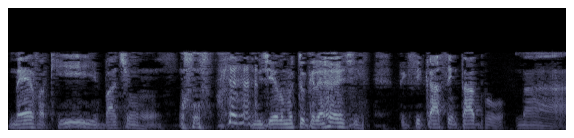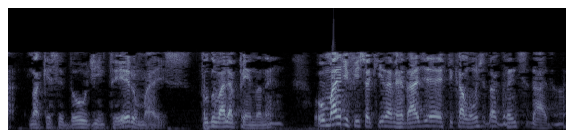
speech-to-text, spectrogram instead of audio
neva aqui, bate um, um, um, gelo muito grande, tem que ficar sentado na, no aquecedor o dia inteiro, mas tudo vale a pena, né? O mais difícil aqui, na verdade, é ficar longe da grande cidade. Né?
